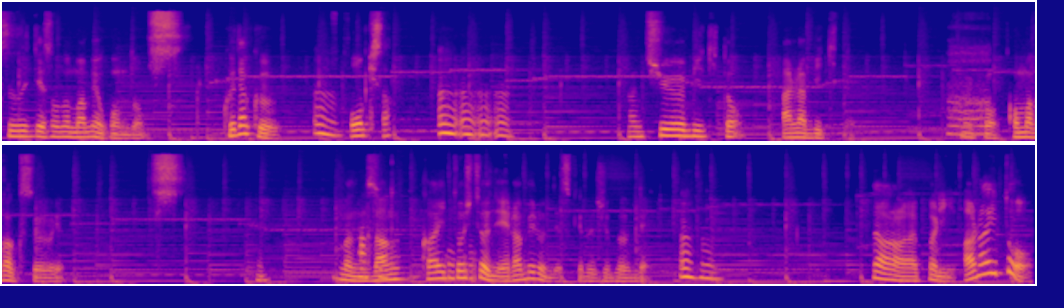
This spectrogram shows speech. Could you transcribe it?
続いてその豆を今度、砕くうん大きさ、うん。うんうんうん中引きと粗引きと、細かくする。まあ、段階としては選べるんですけど、自分で。うんうんだからやっぱり粗いと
